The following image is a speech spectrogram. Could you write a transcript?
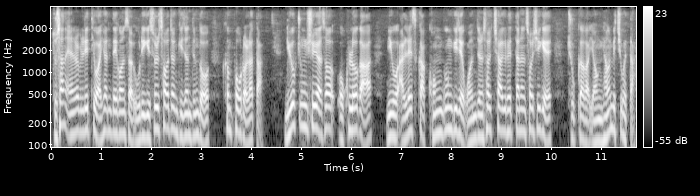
두산 에너빌리티와 현대건설, 우리기술, 서전기전 등도 큰 폭으로 올랐다. 뉴욕 중시에서 오클로가 미국 알래스카 공군 기재 원전을 설치하기로 했다는 소식에 주가가 영향을 미치고 있다.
